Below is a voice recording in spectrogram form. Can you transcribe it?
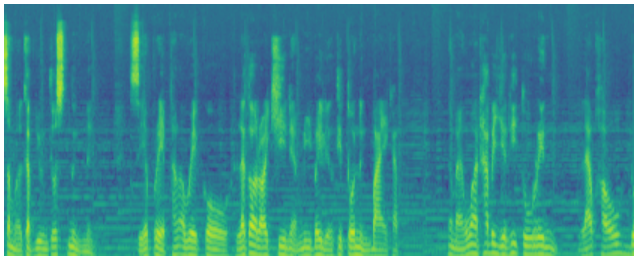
เสมอกับยูเวนตุส1-1 เสียเปรียบทั้งอเวโก และก็รอยคีเนี่ยมีใบเหลืองติดตัวหนึ่งใบครับนั่นหมายความว่าถ้าไปเยือนที่ตูริน แล้วเขาโด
